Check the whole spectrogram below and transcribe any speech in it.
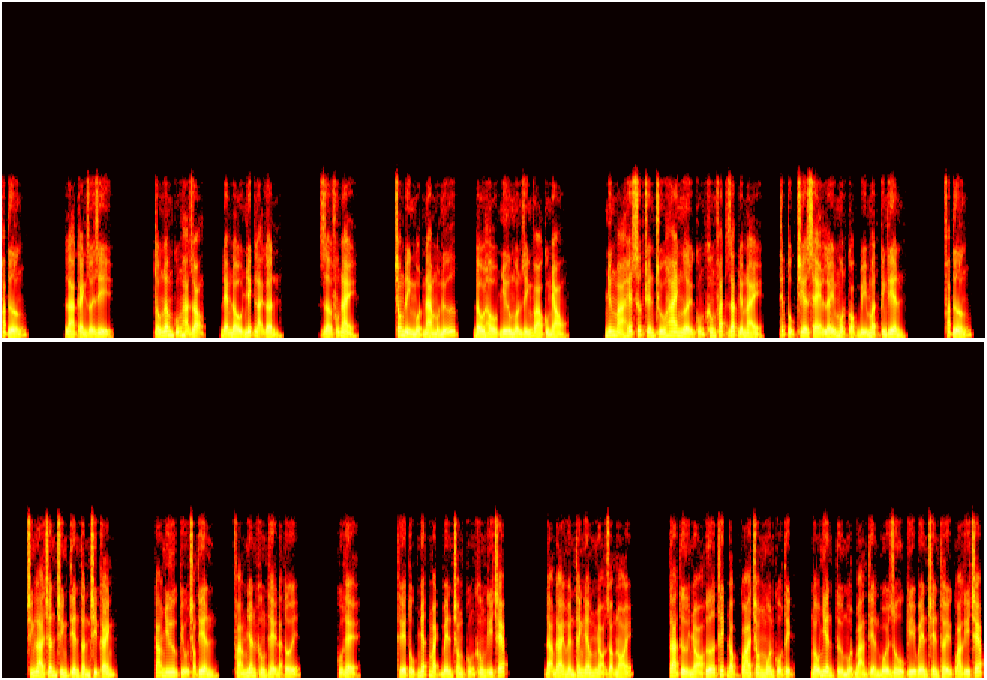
Pháp tướng là cảnh giới gì? Tống lâm cũng hạ giọng, đem đầu nhích lại gần. Giờ phút này trong đình một nam một nữ, đầu hầu như muốn dính vào cùng nhau. Nhưng mà hết sức chuyên chú hai người cũng không phát giác điểm này, tiếp tục chia sẻ lấy một cọc bí mật kinh thiên. Pháp tướng, chính là chân chính tiên thần c h i cảnh. Cao như cựu trọng tiên, phàm nhân không thể đạt tới. Cụ thể, thế tục nhất mạch bên trong cũng không ghi chép. Đạm đài huyền thanh âm nhỏ giọng nói, ta từ nhỏ ưa thích đọc qua trong môn cổ tịch, ngẫu nhiên từ một bản tiền bối du ký bên trên thấy qua ghi chép.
